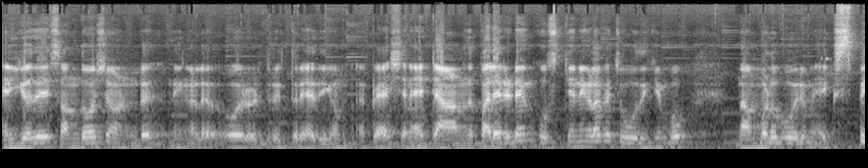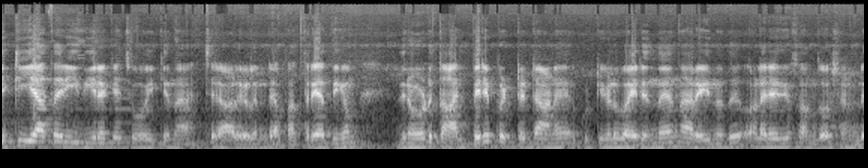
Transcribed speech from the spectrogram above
എനിക്കത് സന്തോഷമുണ്ട്. നിങ്ങൾ ഓരോരുത്തരും ഇത്രയധികം പാഷനേറ്റ് ആണെന്ന്. പലരുടെയും ക്വസ്റ്റ്യനുകളൊക്കെ ചോദിക്കുമ്പോൾ നമ്മൾ പോലും എക്സ്പെക്റ്റ് ചെയ്യാത്ത രീതിയിലൊക്കെ ചോദിക്കുന്ന ചില ആളുകളുണ്ട്. അപ്പോൾ അത്രയധികം ഇതിനോട് താല്പര്യപ്പെട്ടിട്ടാണ് കുട്ടികൾ വരുന്നതെന്ന് അറിയുന്നത്. വളരെയധികം സന്തോഷമുണ്ട്.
